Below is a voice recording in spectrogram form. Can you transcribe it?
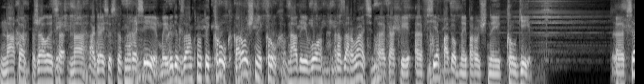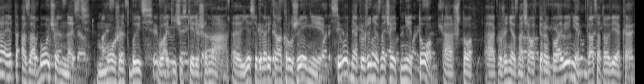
НАТО жалуется на агрессию со стороны России. Мы видим замкнутый круг, порочный круг. Надо его разорвать э, как и э, все подобные порочные круги. Э, вся эта озабоченность может быть логически решена. Если говорить о окружении, сегодня окружение означает не то, что окружение означало в первой половине XX века.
